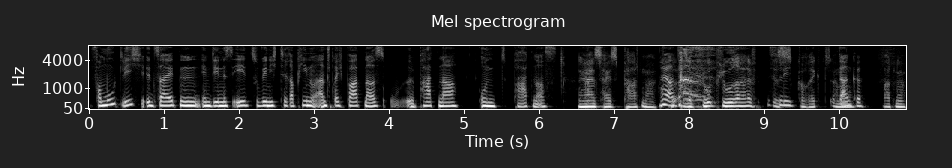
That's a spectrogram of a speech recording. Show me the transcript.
vermutlich in Zeiten, in denen es eh zu wenig Therapien und Ansprechpartners, äh, Partner und Partners. Ja, es heißt Partner. Ja. Also Plural ist korrekt. Ähm, Danke. Partner.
